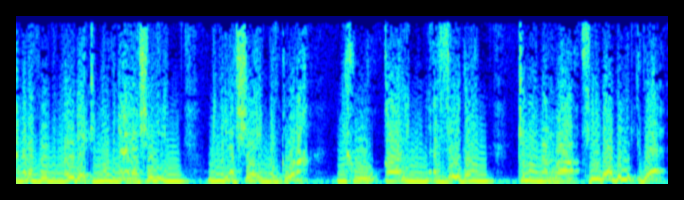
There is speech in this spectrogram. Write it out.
عمله من غير اعتماد على شيء من الأشياء المذكورة نحو قائم الزيدان كما مر في باب الابتداء.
